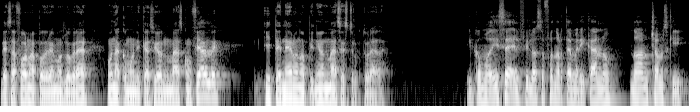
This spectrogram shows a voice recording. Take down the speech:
De esa forma podremos lograr una comunicación más confiable y tener una opinión más estructurada. Y como dice el filósofo norteamericano Noam Chomsky,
